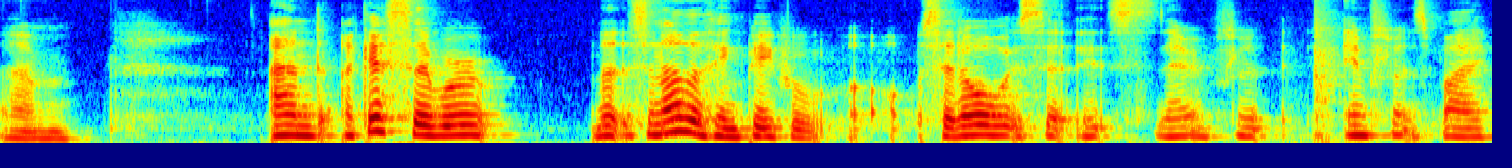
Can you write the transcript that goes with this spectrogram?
Um, and I guess there were. That's another thing people said. Oh, it's it's they're influ- influenced by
